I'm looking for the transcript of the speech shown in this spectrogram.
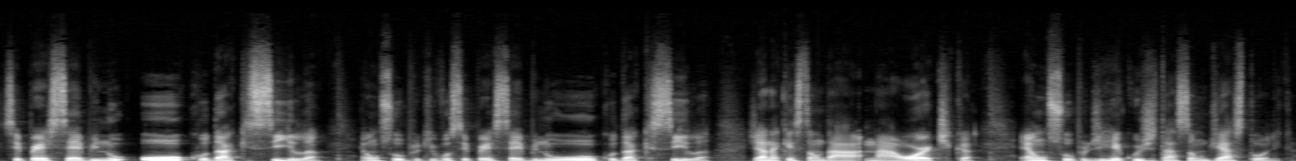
você percebe no oco da axila. É um sopro que você percebe no oco da axila. Já na questão da na aórtica, é um sopro de recurgitação diastólica.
